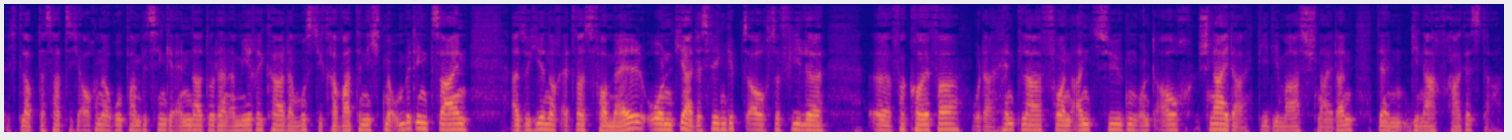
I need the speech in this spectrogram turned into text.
Ich glaube, das hat sich auch in Europa ein bisschen geändert oder in Amerika. Da muss die Krawatte nicht mehr unbedingt sein. Also hier noch etwas formell. Und ja, deswegen gibt es auch so viele äh, Verkäufer oder Händler von Anzügen und auch Schneider, die die Maß schneidern, denn die Nachfrage ist da.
